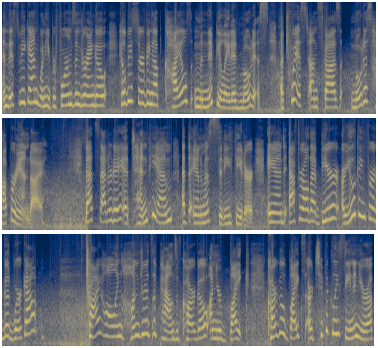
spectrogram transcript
And this weekend, when he performs in Durango, he'll be serving up Kyle's Manipulated Modus, a twist on Ska's Modus Hoperandi. That's Saturday at 10 p.m. at the Animas City Theater. And after all that beer, are you looking for a good workout? Try hauling hundreds of pounds of cargo on your bike. Cargo bikes are typically seen in Europe,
